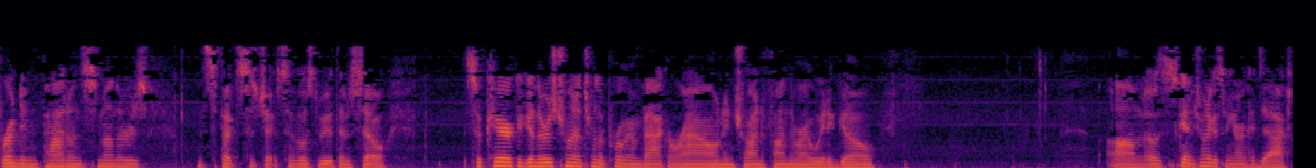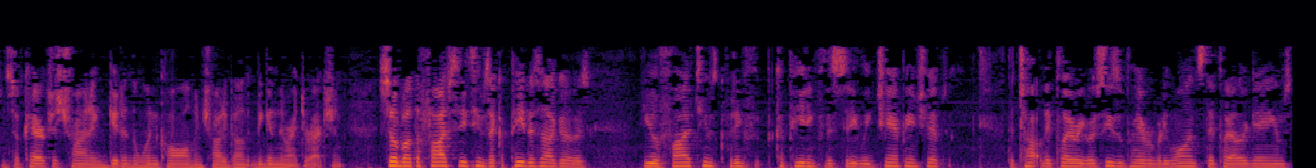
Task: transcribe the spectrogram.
Brendan Patton Smothers that's supposed to be with them. So, so Carrick again, they're just trying to turn the program back around and trying to find the right way to go. Um, it was getting, trying to get some young kids action, so Carrick's just trying to get in the win column and try to go begin the right direction. So about the five city teams that compete, this is how it goes. You have five teams competing for, competing for the city league championships. The top they play regular season play everybody once. They play other games.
